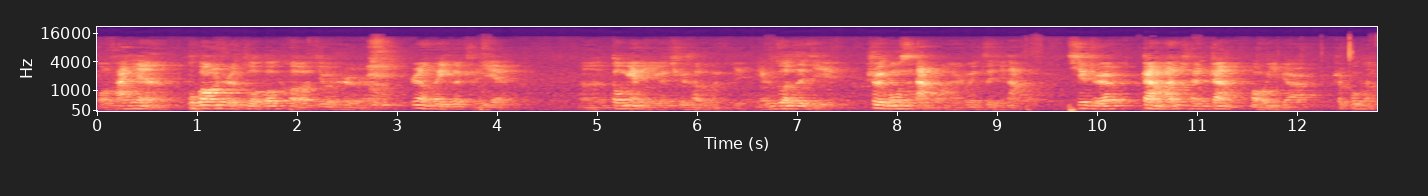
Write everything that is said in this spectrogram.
我发现不光是做播客，就是任何一个职业，嗯、都面临一个取舍的问题。你是做自己，是为公司打工，还是为自己打工？其实站完全站某一边是不可能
